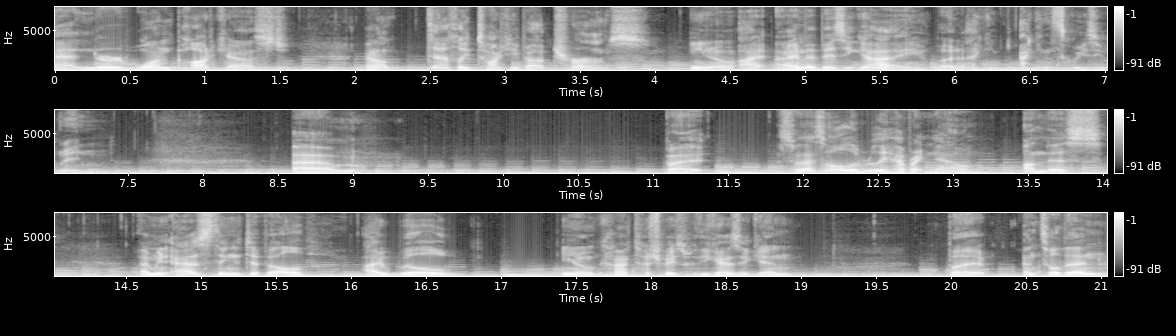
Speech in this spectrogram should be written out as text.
at nerd1podcast and I'll definitely talk to you about terms. You know, I, I'm a busy guy, but I can, I can squeeze you in. Um, but so that's all I really have right now on this. I mean, as things develop, I will, you know, kind of touch base with you guys again. But until then,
